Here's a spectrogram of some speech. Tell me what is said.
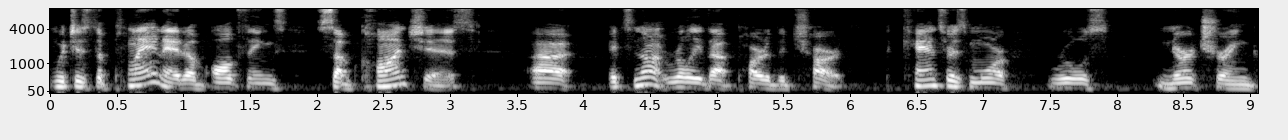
which is the planet of all things subconscious, uh, it's not really that part of the chart. Cancer is more rules nurturing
